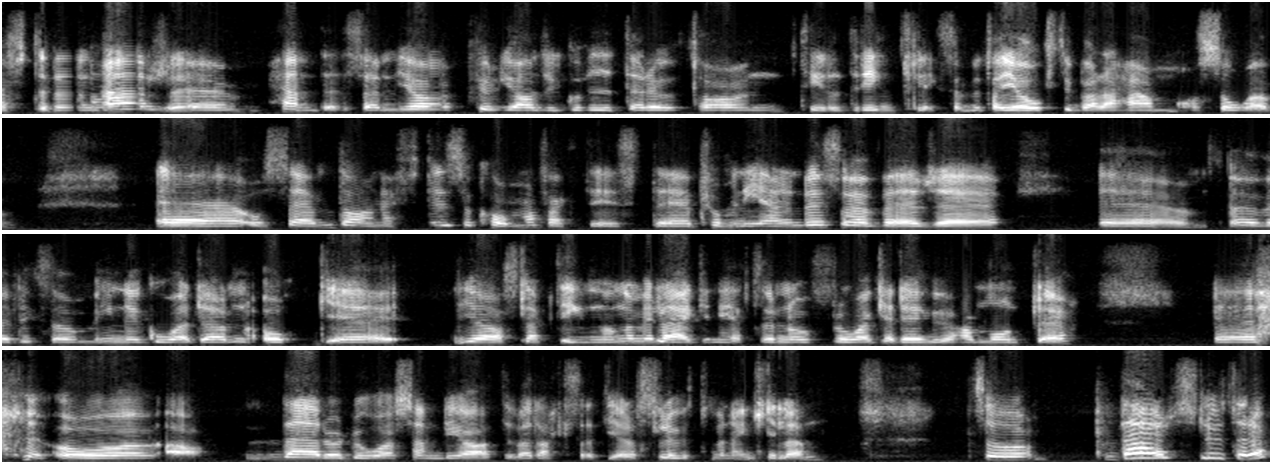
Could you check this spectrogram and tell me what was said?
efter den här eh, händelsen. Jag kunde ju aldrig gå vidare och ta en till drink liksom. Utan jag åkte bara hem och sov. Eh, och sen dagen efter så kom han faktiskt eh, promenerandes över, eh, eh, över liksom innergården och eh, jag släppte in honom i lägenheten och frågade hur han mådde. Eh, och ja, där och då kände jag att det var dags att göra slut med den killen. Så där slutade det.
